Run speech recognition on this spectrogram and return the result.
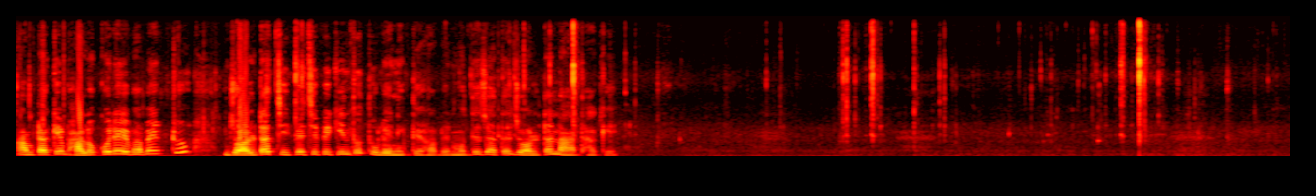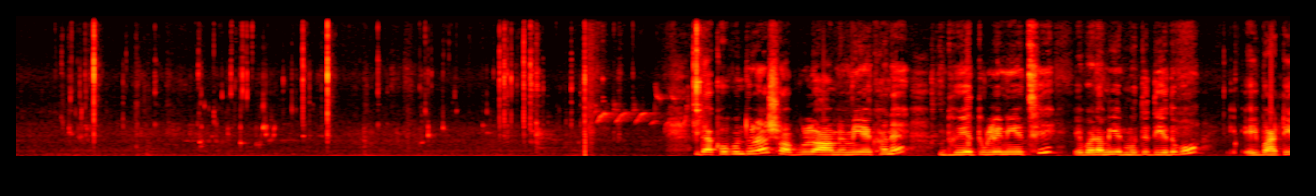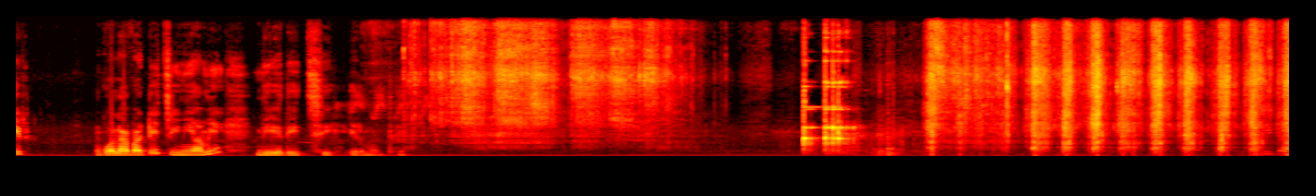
আমটাকে ভালো করে এভাবে একটু জলটা চিপে চিপে কিন্তু তুলে নিতে হবে, এর মধ্যে যাতে জলটা না থাকে। দেখো বন্ধুরা, সবগুলো আম আমি এখানে ধুয়ে তুলে নিয়েছি। এবার আমি এর মধ্যে দিয়ে দেবো এই বাটির, গলা বাটি, চিনি আমি দিয়ে দিচ্ছি এর মধ্যে।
